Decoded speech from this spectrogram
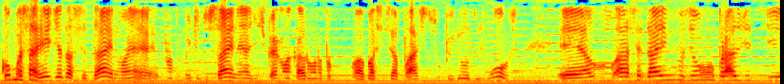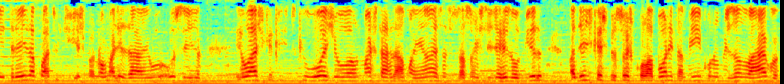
Como essa rede é da SEDAI, não é propriamente do SAI, né? A gente pega uma carona para abastecer a parte superior dos morros. É, a SEDAI nos deu um prazo de, de 3 a 4 dias para normalizar. ou seja, eu acho que que hoje ou mais tarde amanhã essa situação esteja resolvida, mas desde que as pessoas colaborem também economizando água,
